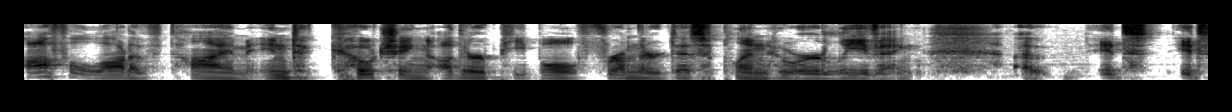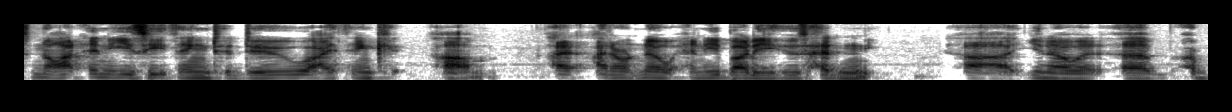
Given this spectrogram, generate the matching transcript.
awful lot of time into coaching other people from their discipline who are leaving. Uh, it's it's not an easy thing to do. I think um, I, I, don't know anybody who's had an uh, you know a, a,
